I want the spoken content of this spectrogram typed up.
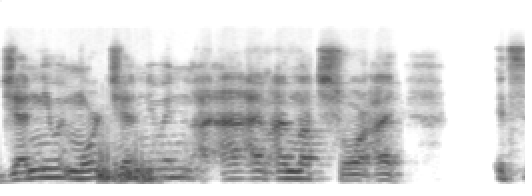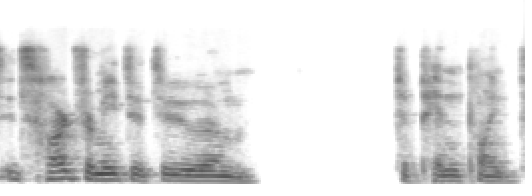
genuine, more genuine. I, I, am not sure. I, it's it's hard for me to to um, to pinpoint.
